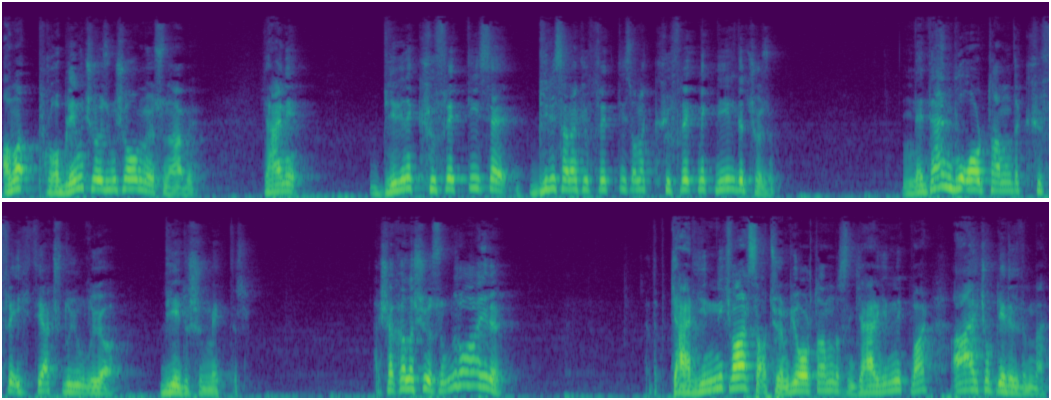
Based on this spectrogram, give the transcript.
Ama problemi çözmüş olmuyorsun abi. Yani birine küfrettiyse, biri sana küfrettiyse ona küfretmek değildir çözüm. Neden bu ortamda küfre ihtiyaç duyuluyor diye düşünmektir. Şakalaşıyorsundur o ayrı. Gerginlik varsa atıyorum bir ortamdasın gerginlik var. Ay çok gerildim ben.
